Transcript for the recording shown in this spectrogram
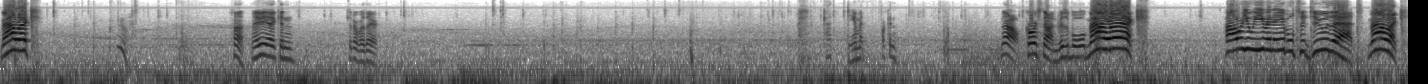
Malik! Huh, maybe I can get over there. God damn it, fucking... No, of course not, invisible- Malik! How are you even able to do that? Malik!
